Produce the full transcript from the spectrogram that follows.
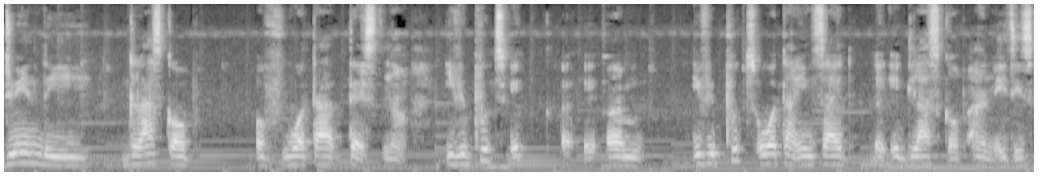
doing the glass cup of water test. Now if you put a, a um, if you put water inside a glass cup and it is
